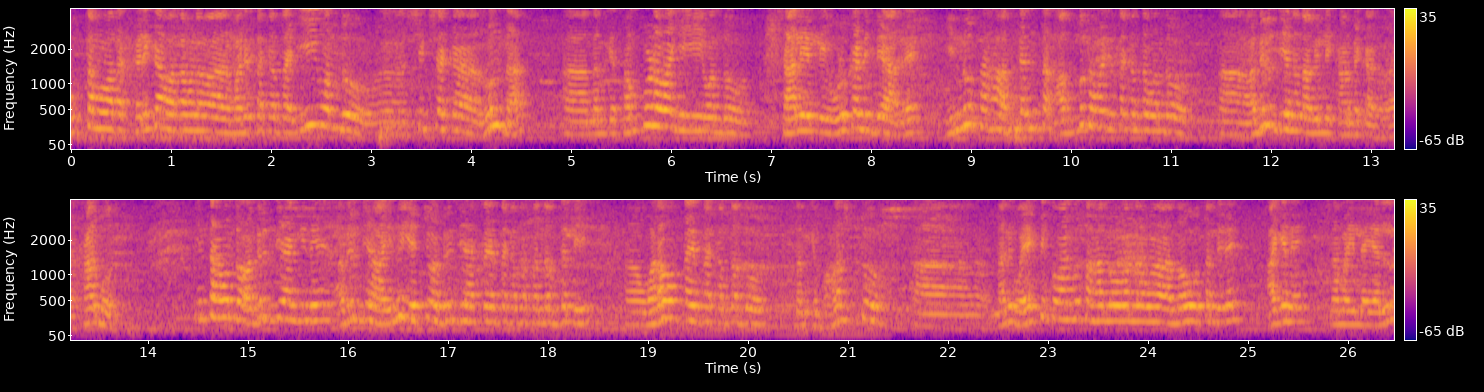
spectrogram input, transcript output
ಉತ್ತಮವಾದ ಕಲಿಕಾ ವಾತಾವರಣ ಮಾಡಿರ್ತಕ್ಕಂಥ ಈ ಒಂದು ಶಿಕ್ಷಕ ವೃಂದ ನಮಗೆ ಸಂಪೂರ್ಣವಾಗಿ ಈ ಒಂದು ಶಾಲೆಯಲ್ಲಿ ಉಳ್ಕೊಂಡಿದ್ದೇ ಆದರೆ ಇನ್ನೂ ಸಹ ಅತ್ಯಂತ ಅದ್ಭುತವಾಗಿರ್ತಕ್ಕಂಥ ಒಂದು ಅಭಿವೃದ್ಧಿಯನ್ನು ನಾವಿಲ್ಲಿ ಕಾಣಬೇಕಾಗ, ಕಾಣ್ಬೋದು. ಇಂತಹ ಒಂದು ಅಭಿವೃದ್ಧಿ ಆಗಿದೆ, ಅಭಿವೃದ್ಧಿ ಇನ್ನೂ ಹೆಚ್ಚು ಅಭಿವೃದ್ಧಿ ಆಗ್ತಾ ಇರ್ತಕ್ಕಂಥ ಸಂದರ್ಭದಲ್ಲಿ ಹೊರ ಹೋಗ್ತಾ ಇರ್ತಕ್ಕಂಥದ್ದು ನಮಗೆ ಬಹಳಷ್ಟು ನನಗೆ ವೈಯಕ್ತಿಕವಾಗೂ ಸಹ ನೋವನ್ನು ನೋವು ತಂದಿದೆ. ಹಾಗೆಯೇ ನಮ್ಮ ಇಲ್ಲ ಎಲ್ಲ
